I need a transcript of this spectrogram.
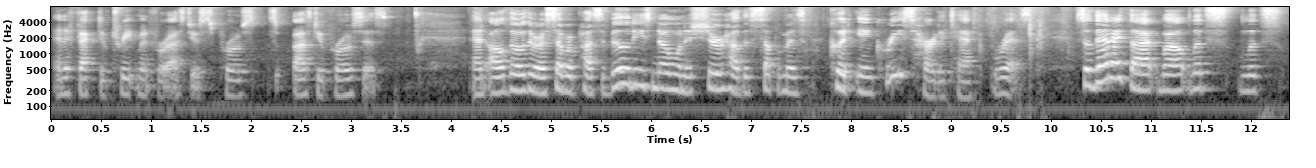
an effective treatment for osteoporosis. And although there are several possibilities, no one is sure how the supplements could increase heart attack risk. So then I thought, well, let's let's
